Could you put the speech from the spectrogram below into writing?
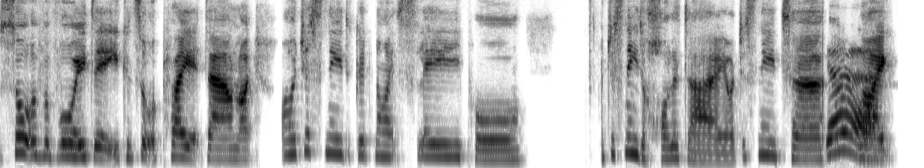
sort of avoid it. You can sort of play it down like, oh, I just need a good night's sleep or I just need a holiday. I just need to yeah. like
